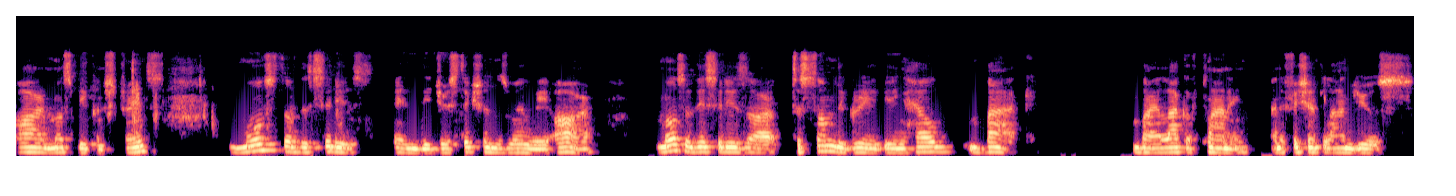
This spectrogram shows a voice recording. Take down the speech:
are and must be constraints. Most of the cities in the jurisdictions where we are, most of these cities are to some degree being held back by a lack of planning and efficient land use,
